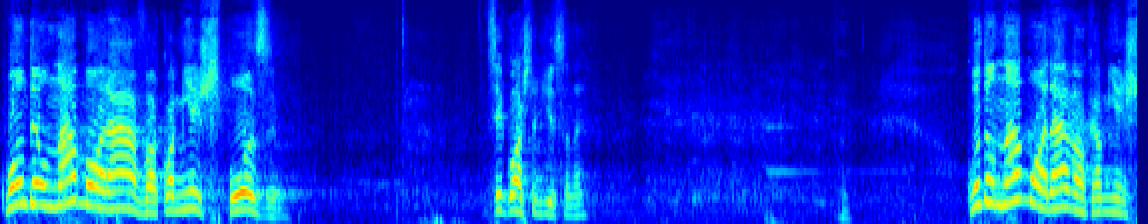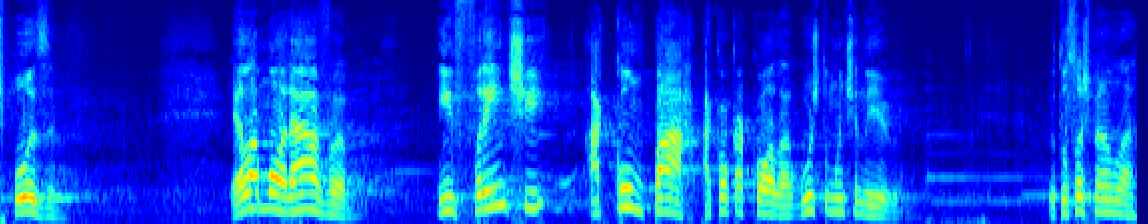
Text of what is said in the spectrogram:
Quando eu namorava com a minha esposa, vocês gostam disso, né? Quando eu namorava com a minha esposa, ela morava em frente a Compar, a Coca-Cola, Augusto Montenegro. Eu estou só esperando lá,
